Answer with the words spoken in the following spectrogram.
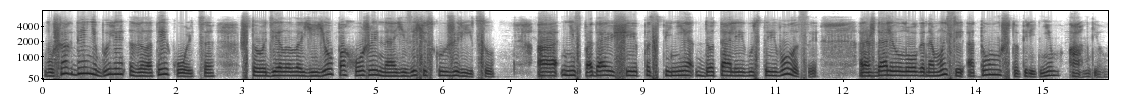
В ушах Дэнни были золотые кольца, что делало ее похожей на языческую жрицу, а не спадающие по спине до талии густые волосы рождали у Логана мысль о том, что перед ним ангел.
